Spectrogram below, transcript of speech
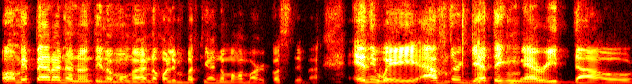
Oh, may pera na nun. Tinan mo nga, nakulimbat nga ng mga Marcos, di ba? Anyway, after getting married daw,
